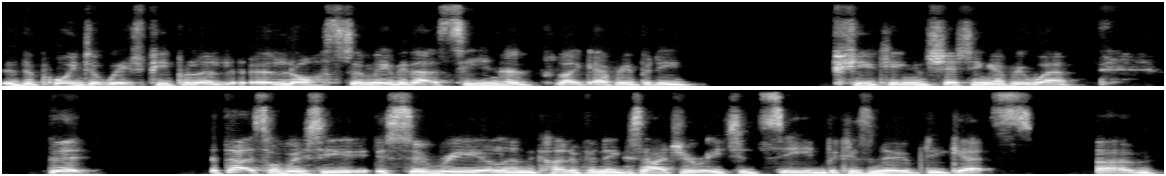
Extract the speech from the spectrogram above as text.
the point at which people are lost and maybe that scene of like everybody puking and shitting everywhere. That that's obviously surreal and kind of an exaggerated scene because nobody gets um,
